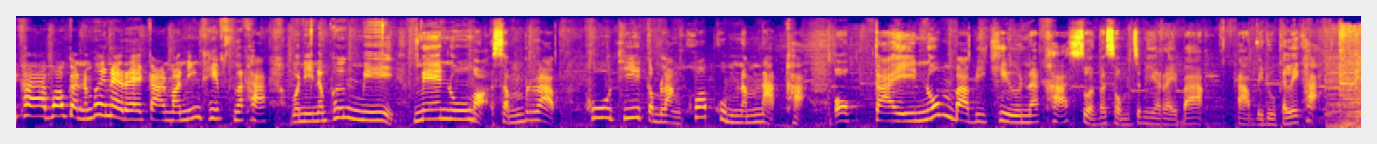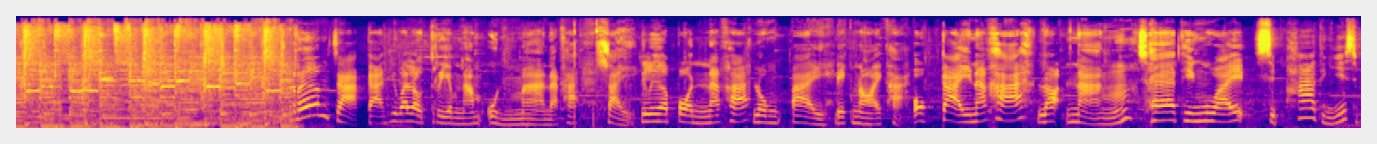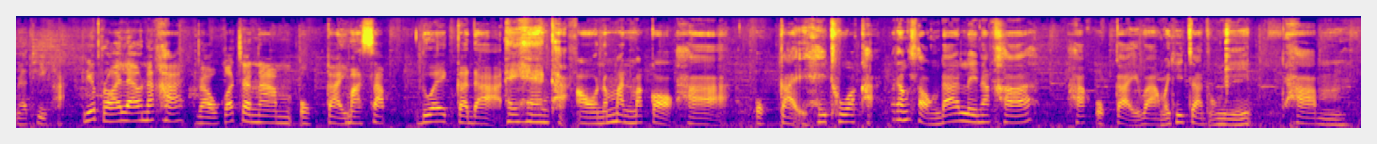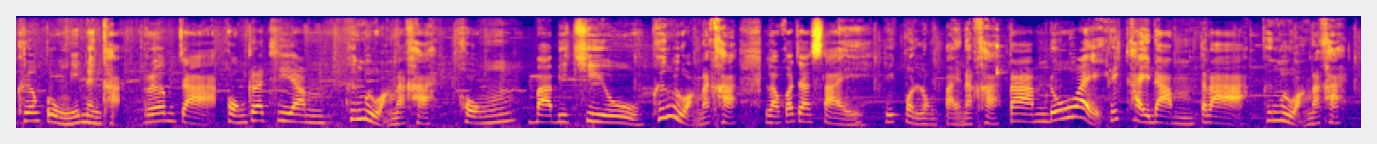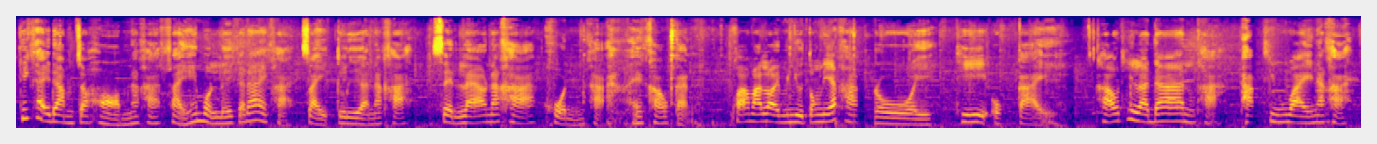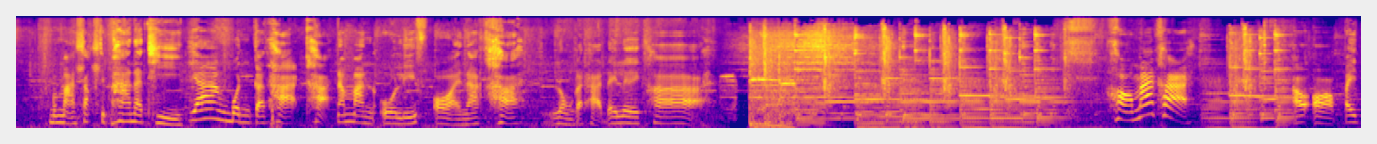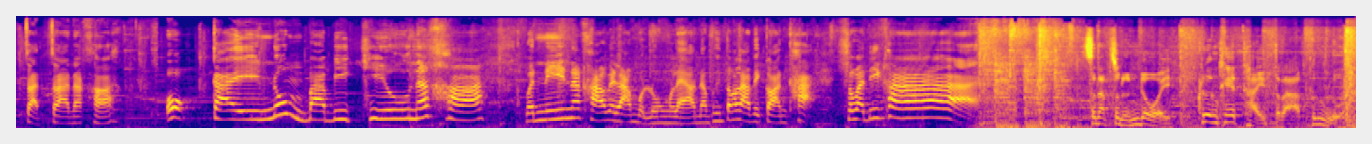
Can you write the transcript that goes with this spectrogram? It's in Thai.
พบกันน้ำผึ้งในรายการ Morning Tips นะคะ วันนี้น้ำพึ่งมีเมนูเหมาะสำหรับผู้ที่กำลังควบคุมน้ำหนักค่ะ อกไก่นุ่มบาร์บีคิวนะคะ ส่วนผสมจะมีอะไรบ้าง ตามไปดูกันเลยค่ะ จากการที่ว่าเราเตรียมน้ำอุ่นมานะคะ ใส่เกลือป่นนะคะ ลงไปเล็กน้อยค่ะ อกไก่นะคะเลาะหนังแช่ทิ้งไว้ 15-20 นาทีค่ะ เรียบร้อยแล้วนะคะ เราก็จะนำอกไก่มาซับด้วยกระดาษให้แห้งค่ะ เอาน้ำมันมะกอกค่ะ อกไก่ให้ทั่วค่ะ ทั้งสองด้านเลยนะคะ พักอกไก่วางไว้ที่จานตรงนี้ทำเครื่องปรุงนิดนึงค่ะ เริ่มจากผงกระเทียมพึ่งหลวงนะคะ ผงบาร์บีคิวพึ่งหลวงนะคะ เราก็จะใส่พริกป่นลงไปนะคะ ตามด้วยพริกไทยดำตราพึ่งหลวงนะคะพริกไทยดำจะหอมนะคะ ใส่ให้หมดเลยก็ได้ค่ะ ใส่เกลือนะคะ เสร็จแล้วนะคะคนค่ะให้เข้ากัน ความอร่อยมันอยู่ตรงนี้ค่ะโรยที่อกไก่เคล้าทีละด้านค่ะ พักทิ้งไว้นะคะประมาณสัก 15 นาที ย่างบนกระทะค่ะ น้ำมันโอลิฟออยล์นะคะ ลงกระทะได้เลยค่ะ หอมมากค่ะ เอาออกไปจัดจานนะคะ อกไก่นุ่มบาร์บีคิวนะคะ วันนี้นะคะเวลาหมดลงแล้วน้ำพึ่งต้องลาไปก่อนค่ะ สวัสดีค่ะ สนับสนุนโดยเครื่องเทศไทยตราพึ่งหลวง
